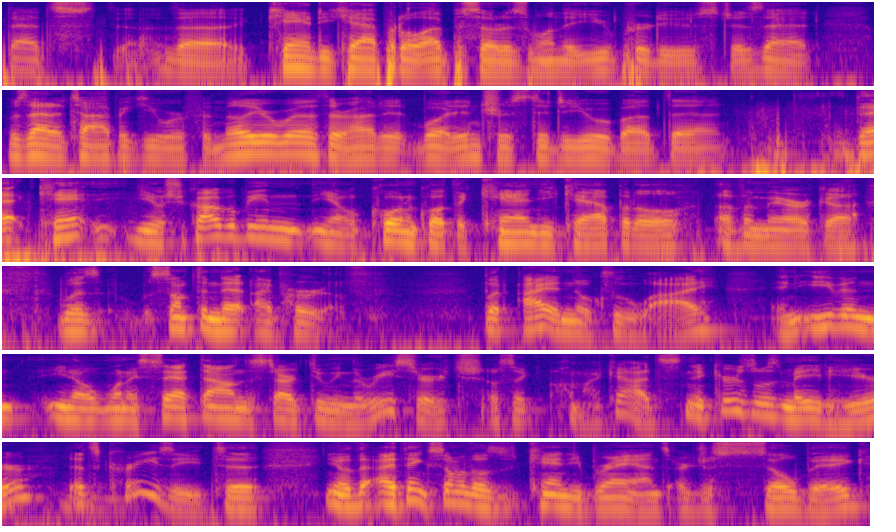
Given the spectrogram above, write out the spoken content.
that's the candy capital episode is one that you produced. Is that was that a topic you were familiar with or how did what interested you about that? That can you know chicago being you know quote unquote the candy capital of america was something that i've heard of but i had no clue why. And even you know when i sat down to start doing the research i was like oh my god snickers was made here? That's mm-hmm. crazy to you know i think some of those candy brands are just so big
